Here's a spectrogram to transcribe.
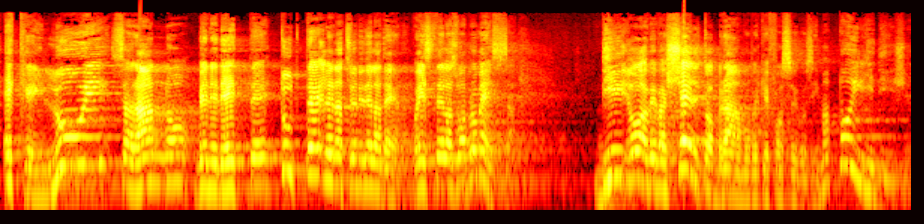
e che in lui saranno benedette tutte le nazioni della terra. Questa è la sua promessa. Dio aveva scelto Abramo perché fosse così, ma poi gli dice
